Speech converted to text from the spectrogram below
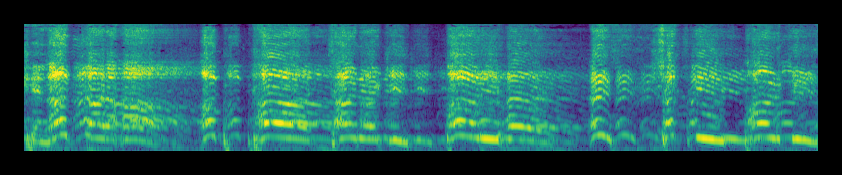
کھلاتا رہا، اب تھا جانے کی باری ہے۔ اس شکتی بھاڑ کی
